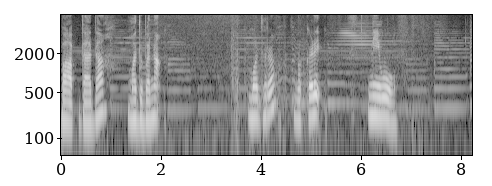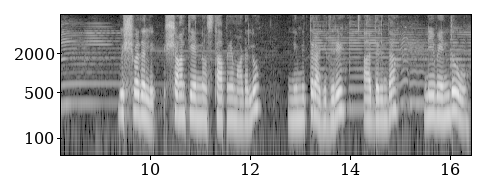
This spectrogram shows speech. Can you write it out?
ಬಾಪ್ ದಾದಾ, ಮಧುಬನ. ಮಧುರ ಮಕ್ಕಳೇ, ನೀವು ವಿಶ್ವದಲ್ಲಿ ಶಾಂತಿಯನ್ನು ಸ್ಥಾಪನೆ ಮಾಡಲು ನಿಮಿತ್ತರಾಗಿದ್ದೀರಿ. ಆದ್ದರಿಂದ ನೀವೆಂದೂ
